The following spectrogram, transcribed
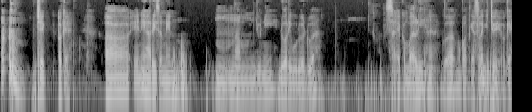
Cek, oke. Eh, ini hari Senin mm, 6 Juni 2022. Saya kembali, gue nge-podcast lagi cuy. Oke.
